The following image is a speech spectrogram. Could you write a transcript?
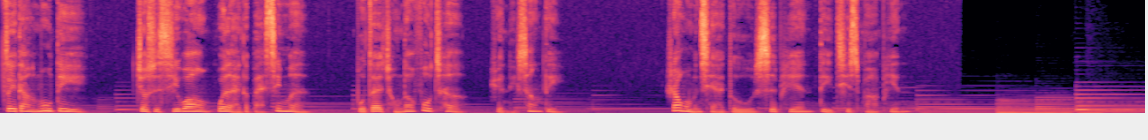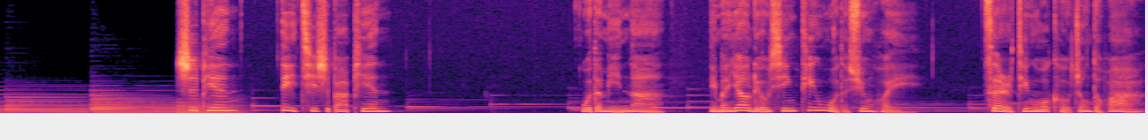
最大的目的就是希望未来的百姓们不再重蹈覆辙，远离上帝。让我们一起来读诗篇第七十八篇。诗篇第七十八篇。我的民哪，你们要留心听我的训诲，侧耳听我口中的话。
